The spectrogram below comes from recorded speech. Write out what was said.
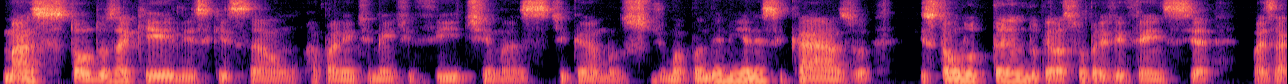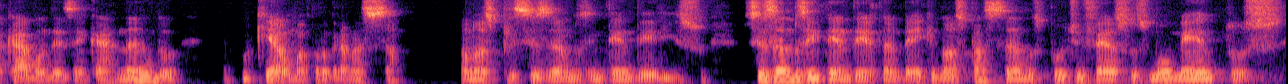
Mas todos aqueles que são aparentemente vítimas, digamos, de uma pandemia, nesse caso, que estão lutando pela sobrevivência, mas acabam desencarnando, é porque há uma programação. Então nós precisamos entender isso. Precisamos entender também que nós passamos por diversos momentos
